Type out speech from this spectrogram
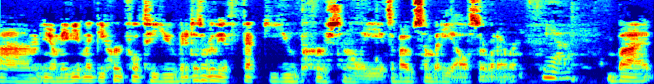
Um, you know, maybe it might be hurtful to you, but it doesn't really affect you personally. It's about somebody else or whatever. Yeah. But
